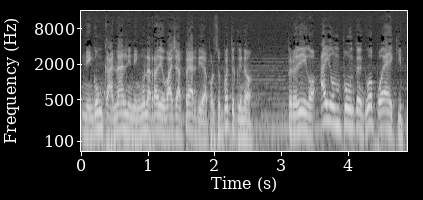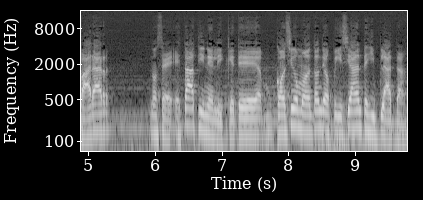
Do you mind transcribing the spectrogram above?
ningún canal ni ninguna radio vaya a pérdida, por supuesto que no. Pero digo, hay un punto en que vos podés equiparar, no sé, está Tinelli, que te consigue un montón de auspiciantes y plata.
